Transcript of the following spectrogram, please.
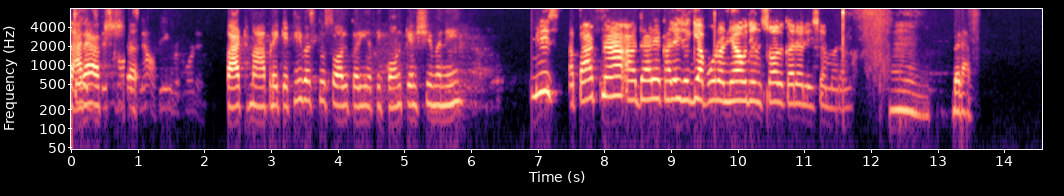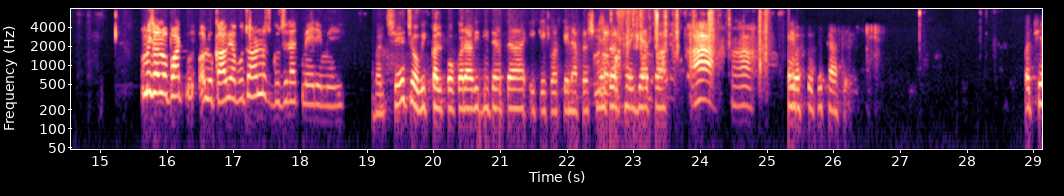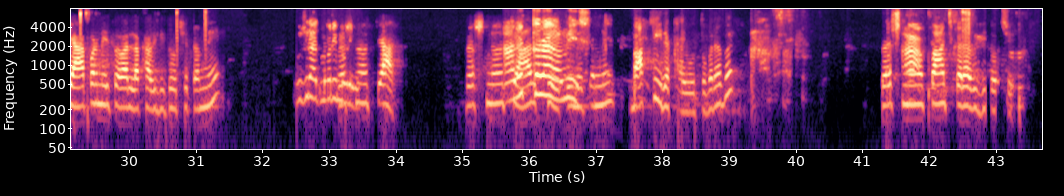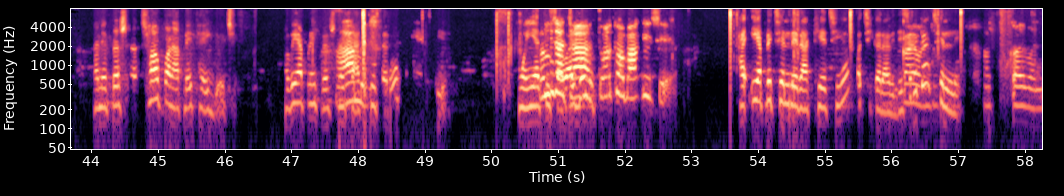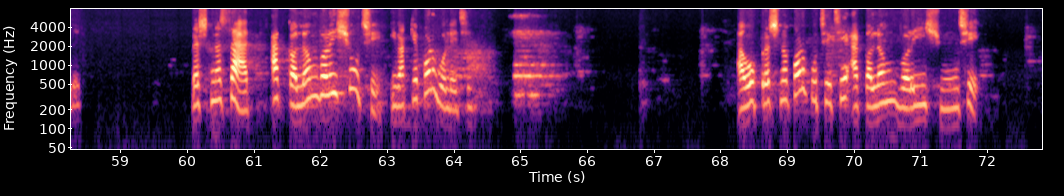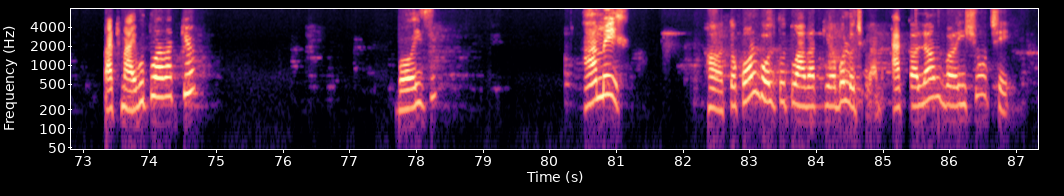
સારા પાઠમાં આપણે કેટલી વસ્તુ સોલ્વ કરી હતી? કોણ કહેશે મને? મિસ પાઠના આધારે ખાલી જગ્યા પૂરો ન્યા સોલ્વ કરેલી છે અમારામાં હમ બરાબર. મિસ ચાલો પાઠ ઓલું કાવ્ય પૂછવાનું ગુજરાત મેરી મેરી. ખબર છે. જો વિકલ્પો કરાવી દીધા હતા એક એક વાક્યના પ્રશ્નો થઈ ગયા હતા. હા હા. વસ્તુ પૂછાશે. પછી આ પણ મેં સવાલ લખાવી દીધો છે તમને. ગુજરાત મોરી પ્રશ્ન ચાર. પ્રશ્ન ચાર છે તમને બાકી રખાયો હતો બરાબર? પ્રશ્ન પાંચ કરાવી દીધો છે. અને પ્રશ્ન છ પણ આપણે થઈ ગયો છે. હવે આપણે પ્રશ્ન સાતથી શરૂ કરીએ હું સવાલ ચોથો બાકી છે. હા એ આપણે છેલ્લે રાખીએ છીએ. પછી કરાવી દઈશું બેટા છેલ્લે. કઈ વાંધો પ્રશ્ન સાત આ કલમ વળી શું છે એ વાક્ય કોણ બોલે છે આવો પ્રશ્ન કોણ પૂછે છે આ કલમ વળી શું છે પાઠમાં આવ્યું તું આ વાક્ય બોઈઝ હા મિસ હા તો કોણ બોલતું તું આ વાક્ય બોલો જવાબ આ કલમ વળી શું છે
